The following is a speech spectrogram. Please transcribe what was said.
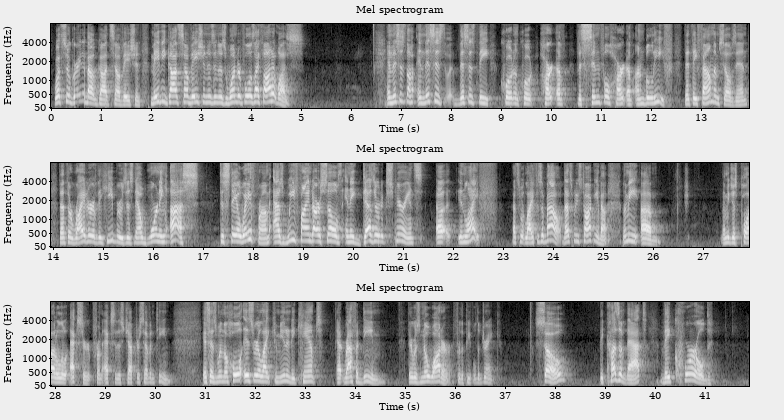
What's so great about God's salvation? Maybe God's salvation isn't as wonderful as I thought it was. And this is the and this is this is the quote unquote heart of the sinful heart of unbelief that they found themselves in that the writer of the Hebrews is now warning us to stay away from as we find ourselves in a desert experience uh, in life. That's what life is about. That's what he's talking about. Let me um, let me just pull out a little excerpt from Exodus chapter 17. It says, When the whole Israelite community camped at Rephidim, there was no water for the people to drink. So, because of that, they quarreled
